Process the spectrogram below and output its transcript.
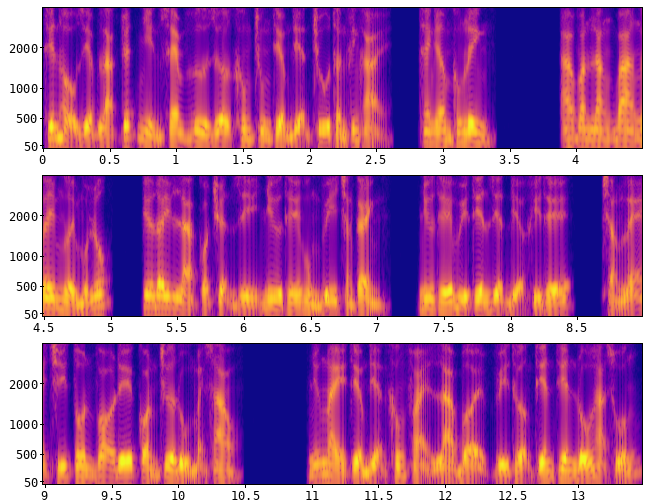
Thiên hậu diệp lạc tuyết nhìn xem hư giữa không trung thiểm điện chu thần khinh khải, thanh âm không linh a văn lăng ba ngây người một lúc, kia đây là có chuyện gì như thế hùng vĩ trắng cảnh, như thế hủy thiên diện địa khí thế, chẳng lẽ trí tôn võ đế còn chưa đủ mạnh sao? Những này tiềm điện không phải là bởi vì thượng tiên tiên đố hạ xuống.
